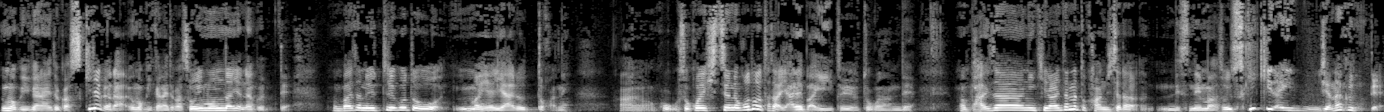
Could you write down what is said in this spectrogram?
うまくいかないとか、好きだからうまくいかないとか、そういう問題じゃなくって、バイトの言ってることを、今ややるとかね、あの、こそこで必要なことをただやればいいというとこなんで、まあ、バイザーに嫌いだなと感じたらですね、まあそういう好き嫌いじゃなくって、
